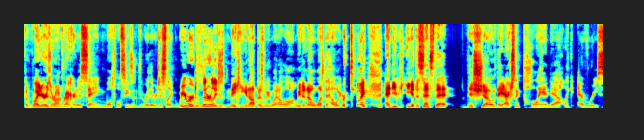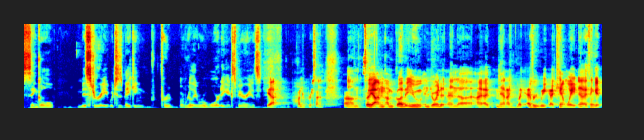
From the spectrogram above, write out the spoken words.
the writers are on record as saying multiple seasons where they were just like, we were literally just making it up as we went along. We didn't know what the hell we were doing. And you you get the sense that this show they actually planned out like every single mystery, which is making for a really rewarding experience. Yeah, hundred um, percent. So yeah, I'm, I'm glad that you enjoyed it, and uh, I, I, man, I like every week. I can't wait. I think it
